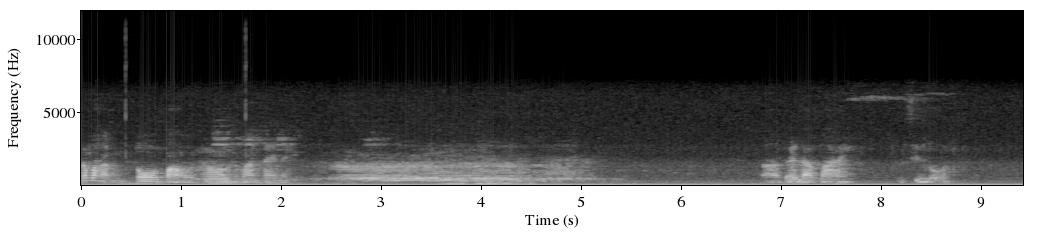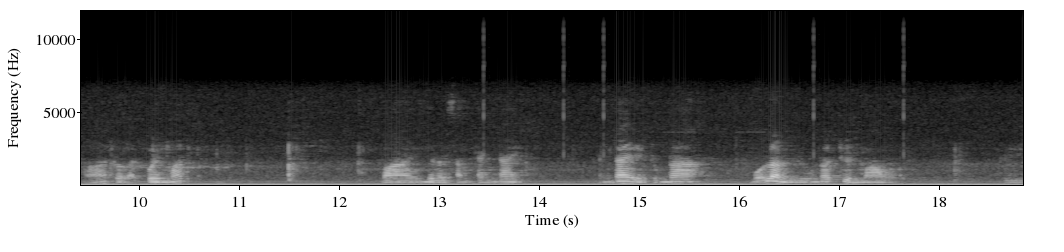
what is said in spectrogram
các bạn tô màu cho cái bàn tay này. À, đây là vai xin lỗi. Đó tôi lại quên mất. Vai bây giờ sang cánh tay. Cánh tay thì chúng ta mỗi lần chúng ta chuyển màu thì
